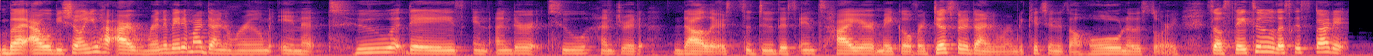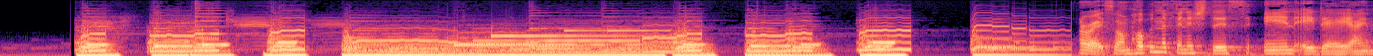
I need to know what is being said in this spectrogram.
But I will be showing you how I renovated my dining room in two days in under 200 dollars to do this entire makeover just for the dining room. The kitchen is a whole nother story. So stay tuned. Let's get started. Right, so I'm hoping to finish this in a day. I am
